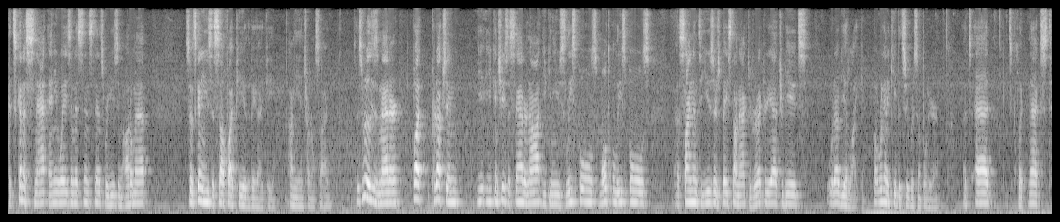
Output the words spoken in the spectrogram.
It's going to SNAT anyways in this instance. We're using AutoMap. So it's going to use the self IP of the big IP on the internal side. So this really doesn't matter. But production, you, you can choose a SNAT or not. You can use lease pools, multiple lease pools, assign them to users based on Active Directory attributes, whatever you like. But we're going to keep it super simple here. Let's add, let's click next.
